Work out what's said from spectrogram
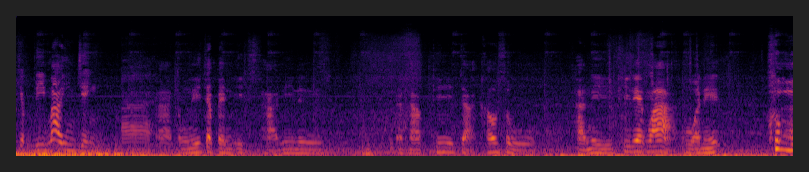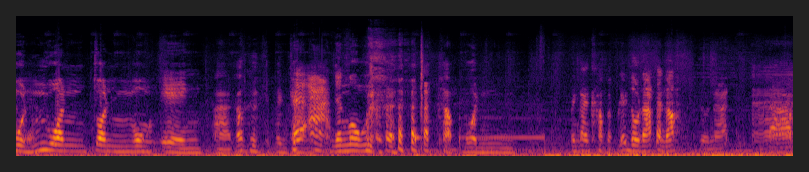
เก็บดีมากจริงๆอ่าอ่าตรงนี้จะเป็นอีกสถานีหนึ่งนะครับ ที่จะเข้าสู่สถานีที่เรียกว่าหัวนี้หมุนวนจนงงเอง อ่าก็คือเป็นแค่อ่านยังงง ขับวนเป็นการขับแบบเล่นโดนัทอะเนาะ โดนัทอ่า ตาม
